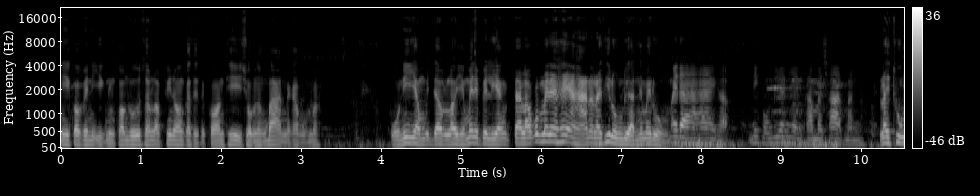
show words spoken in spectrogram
นี่ก็เป็นอีกหนึ่งความรู้สำหรับพี่น้องเกษตรกรที่ชมทางบ้านนะครับผมเนาะโอ้นี่ยังเราเรายังไม่ได้ไปเลี้ยง แต่เราก็ไม่ได้ให้อาหารอะไรที่โรงเรือนใช่ไหมลุงไม่ได้ให้ครับ นี่ผมเลี้ยงอย่างธรรมชาติมันไล่ทุ่ง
